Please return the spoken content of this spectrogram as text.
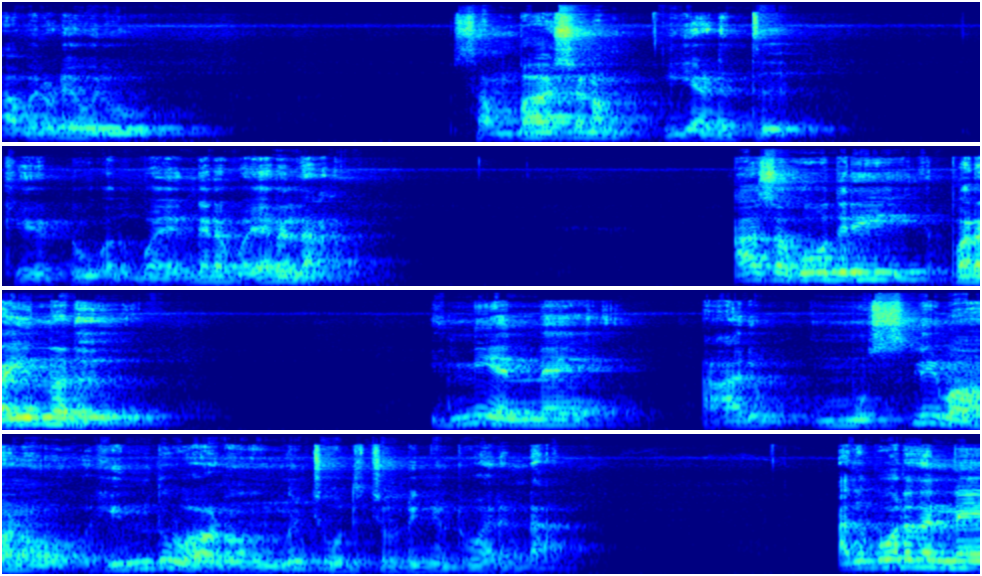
അവരുടെ ഒരു സംഭാഷണം ഈ അടുത്ത് കേട്ടു അത് ഭയങ്കര വൈറലാണ്. ആ സഹോദരി പറയുന്നത് ഇനി എന്നെ ആരും മുസ്ലിമാണോ ഹിന്ദുവാണോ എന്നൊന്നും ചോദിച്ചുകൊണ്ട് ഇങ്ങോട്ട് വരണ്ട. അതുപോലെ തന്നെ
